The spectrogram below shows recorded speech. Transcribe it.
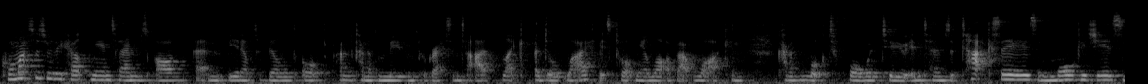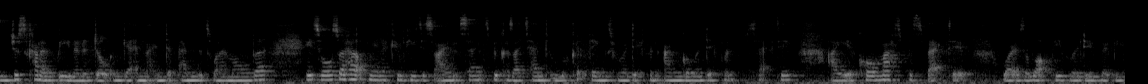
Core maths has really helped me in terms of um, being able to build up and kind of move and progress into uh, like adult life. It's taught me a lot about what I can kind of look forward to in terms of taxes and mortgages and just kind of being an adult and getting that independence when I'm older. It's also helped me in a computer science sense because I tend to look at things from a different angle and different perspective, i.e. a core maths perspective, whereas a lot of people who do maybe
